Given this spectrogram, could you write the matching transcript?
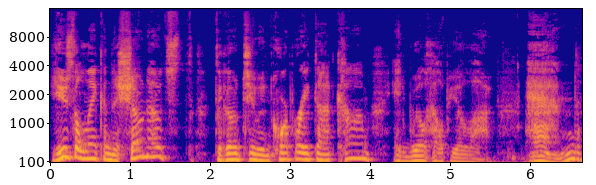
use the link in the show notes to go to incorporate.com. It will help you a lot. And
